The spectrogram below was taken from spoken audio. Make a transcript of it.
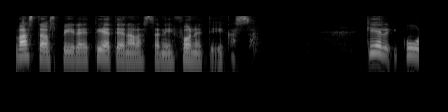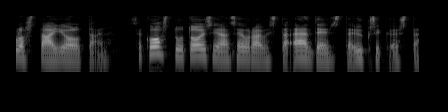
Vastaus piilee tieteenalassani fonetiikassa. Kieli kuulostaa joltain. Se koostuu toisiaan seuraavista äänteisistä yksiköistä,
